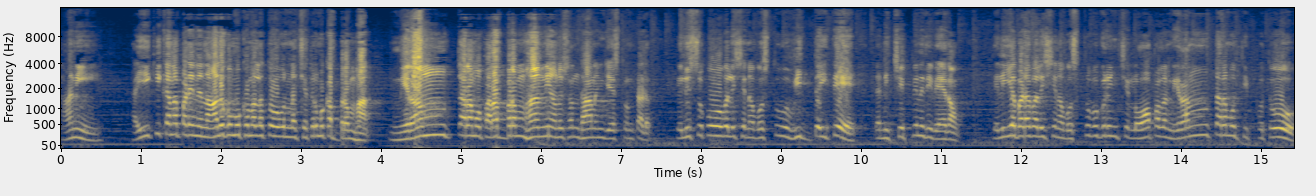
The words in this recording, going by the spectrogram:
కానీ పైకి కనపడిన నాలుగు ముఖములతో ఉన్న చతుర్ముఖ బ్రహ్మ నిరంతరము పరబ్రహ్మాన్ని అనుసంధానం చేస్తుంటాడు. తెలుసుకోవలసిన వస్తువు విద్దైతే దాన్ని చెప్పినది వేదం. తెలియబడవలసిన వస్తువు గురించి లోపల నిరంతరము తిప్పుతూ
